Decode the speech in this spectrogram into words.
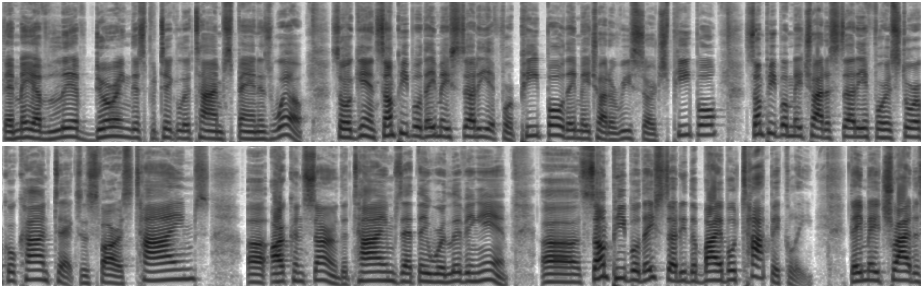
that may have lived during this particular time span as well. So again, some people they may study it for people. They may try to research people. Some people may try to study it for historical historical context as far as times uh, are concerned, the times that they were living in. Uh, some people they study the Bible topically. They may try to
